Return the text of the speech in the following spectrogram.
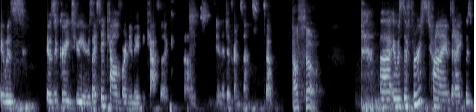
it was it was a great two years. I say California made me Catholic um, in a different sense. So how so? Uh, it was the first time that I was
